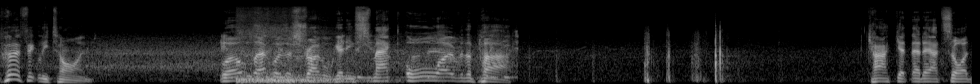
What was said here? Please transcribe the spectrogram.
Perfectly timed. Well, that was a struggle, getting smacked all over the park. Can't get that outside.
